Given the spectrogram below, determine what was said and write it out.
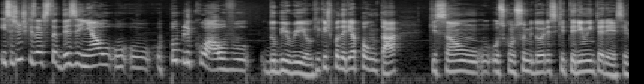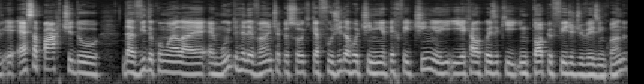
E se a gente quisesse desenhar o, o, o público-alvo do Be Real, o que, que a gente poderia apontar que são os consumidores que teriam interesse? Essa parte do, da vida como ela é, é muito relevante, a pessoa que quer fugir da rotininha perfeitinha e, e aquela coisa que entope o feed de vez em quando.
